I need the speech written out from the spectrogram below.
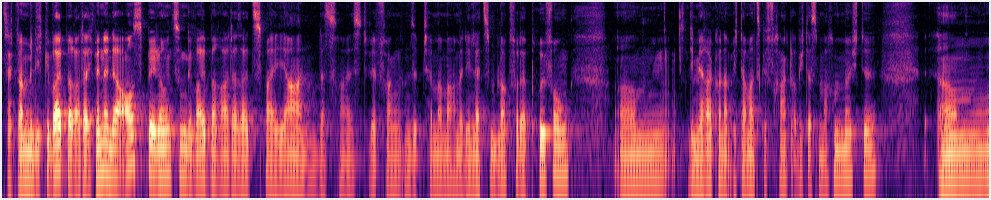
Seit wann bin ich Gewaltberater? Ich bin in der Ausbildung zum Gewaltberater seit zwei Jahren. Das heißt, wir fangen im September, machen wir den letzten Block vor der Prüfung die Meracon hat mich damals gefragt, ob ich das machen möchte. Ähm,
